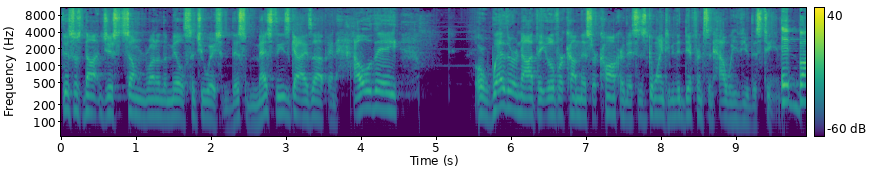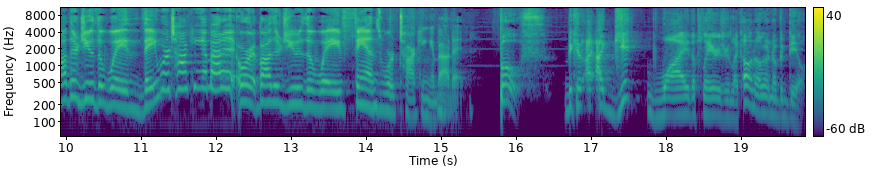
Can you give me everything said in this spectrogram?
this was not just some run of the mill situation. This messed these guys up, and how they or whether or not they overcome this or conquer this is going to be the difference in how we view this team. It bothered you the way they were talking about it, or it bothered you the way fans were talking about it? Both, because I, I get why the players are like, "Oh no, no, no big deal,"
